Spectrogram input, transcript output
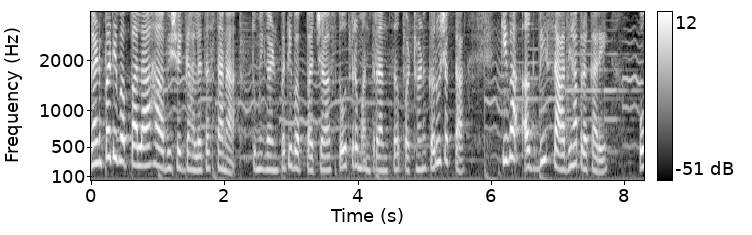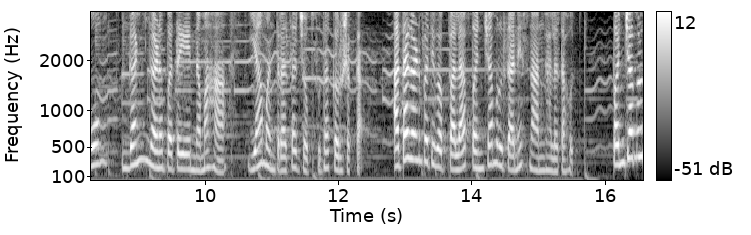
गणपती बाप्पाला हा अभिषेक घालत असताना तुम्ही गणपती बाप्पाच्या स्तोत्र मंत्रांचं पठण करू शकता किंवा अगदी साध्या प्रकारे ओम गण गणपतये नमहा या मंत्राचा जपसुद्धा करू शकता. आता गणपती बाप्पाला पंचामृताने स्नान घालत आहोत. पंचामृत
